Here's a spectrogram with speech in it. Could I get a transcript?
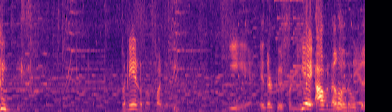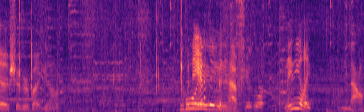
Bananas are fun to eat. Yeah, and they're good for you. Yay, I have another A little banana. bit of sugar, but you know. Do bananas even have sugar? Maybe like no,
